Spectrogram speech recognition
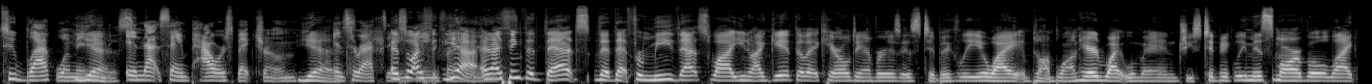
two black women Yes. in that same power spectrum yes. interacting. and so I th- yeah, and I think that that's that that for me that's why you know I get that like Carol Danvers is typically a white blonde haired white woman. She's typically Miss Marvel, like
